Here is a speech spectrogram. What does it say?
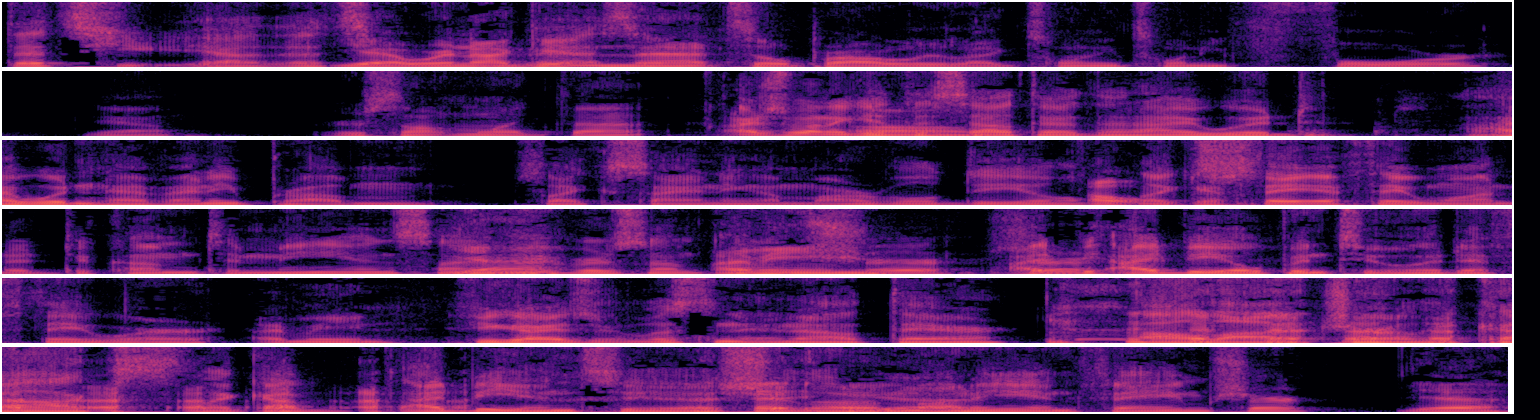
that's huge. Yeah, that's yeah, we're not getting that till probably like 2024 Yeah, or something like that. I just want to get this Um, out there that I would I wouldn't have any problem like signing a Marvel deal. Oh, like if they if they wanted to come to me and sign Yeah. me for something, I mean, sure, sure. I'd be I'd be open to it if they were. I mean, If you guys are listening out there, a la Charlie Cox, like I'd, I'd be into a shitload of money and fame, sure, yeah.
